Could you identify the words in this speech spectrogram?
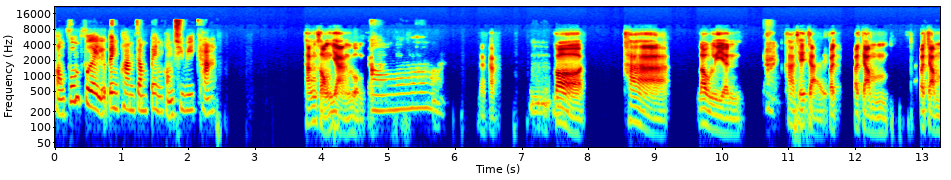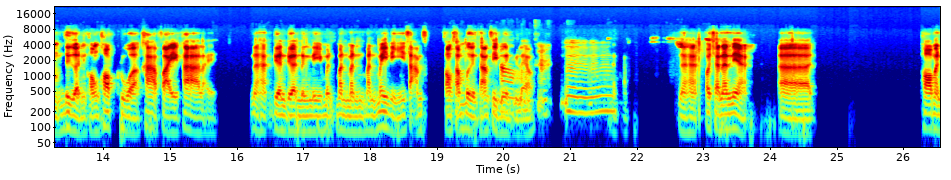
ของฟุ่มเฟือยหรือเป็นความจำเป็นของชีวิตคะทั้งสองอย่างรวมกันอ๋อนะครับอืมก็ค่าเล่าเรียนค่ะค่าใช้จ่ายประประจำประจำเดือนของครอบครัว ค่าไฟค่าอะไรนะฮะเดือนเดือนหนึ่งนี้มันมันมันมันไม่หนีสามสองสามหมื่นสามสี่หมื่นอยู่แล้วค่ะอืมนะครับนะฮะเพราะฉะนั้นเนี่ยเอ่อ พอมัน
